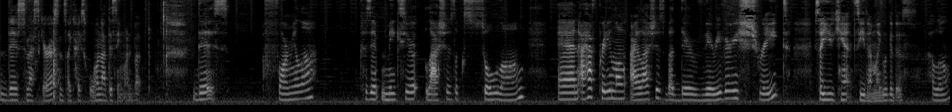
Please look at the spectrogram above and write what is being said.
this mascara since like high school. Not the same one, but this formula because it makes your lashes look so long and I have pretty long eyelashes but they're very very straight so you can't see them. Like look at this. Hello?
